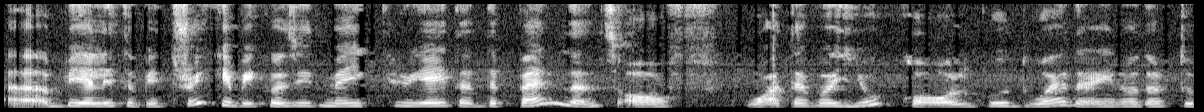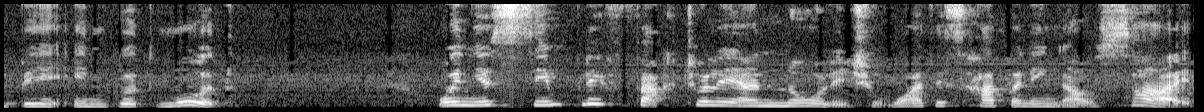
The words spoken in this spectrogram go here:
uh, be a little bit tricky because it may create a dependence of whatever you call good weather in order to be in good mood. When you simply factually acknowledge what is happening outside,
